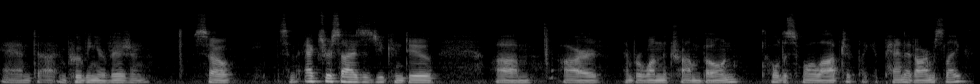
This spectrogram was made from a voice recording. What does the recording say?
and uh, improving your vision. So, some exercises you can do um, are number one, the trombone. Hold a small object like a pen at arm's length.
